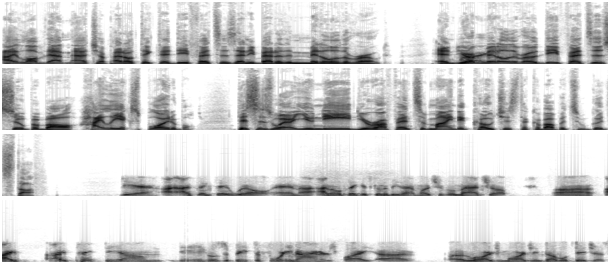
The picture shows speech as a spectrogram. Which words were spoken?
I love that matchup. I don't think their defense is any better than middle of the road. And your Right. middle of the road defense is Super Bowl, highly exploitable. This is where you need your offensive minded coaches to come up with some good stuff. Yeah, I, I think they will, and I, I don't think it's going to be that much of a matchup. Uh, I I picked the um the Eagles to beat the 49ers by uh, a large margin, double digits,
